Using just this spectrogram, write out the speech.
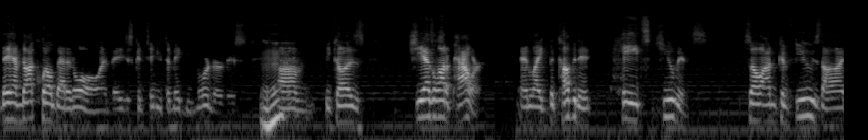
They have not quelled that at all, and they just continue to make me more nervous Mhm. um, because she has a lot of power, and like the Covenant hates humans, so I'm confused on,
